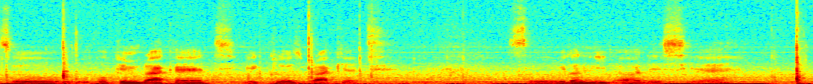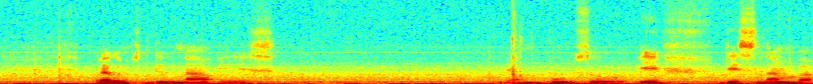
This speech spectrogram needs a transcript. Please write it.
So open bracket we close bracket. So we don't need all this here. What we're going to do now is then bool so if this number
